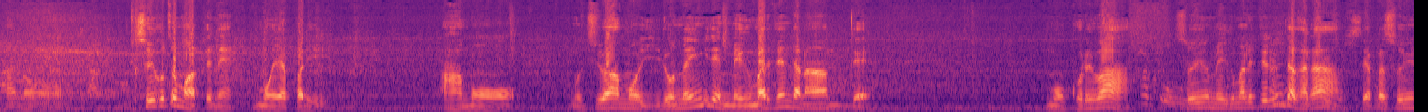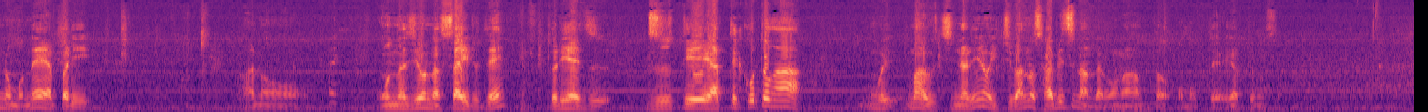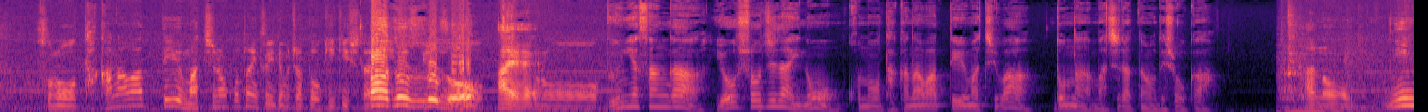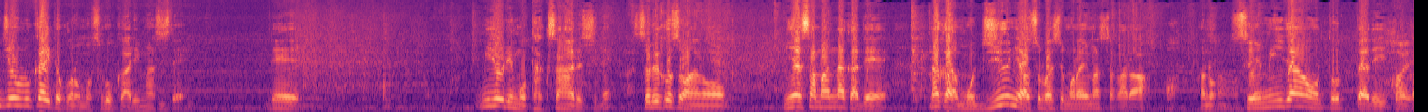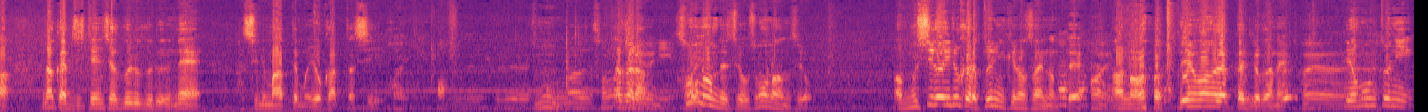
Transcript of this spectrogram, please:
あのそういうこともあってねもうやっぱりああもううちはもういろんな意味で恵まれてんだなって、もうこれはそういう恵まれてるんだからやっぱりそういうのもねやっぱりあの同じようなスタイルでとりあえずずっとやっていくことがまあうちなりの一番のサービスなんだろうなと思ってやってます、その高輪っていう町のことについてもちょっとお聞きしたいああんですけれど。もどうぞどうぞ。はいはい。その文也さんが幼少時代のこの高輪っていう町はどんな町だったのでしょうか？あの人情深いところもすごくありまして。で緑もたくさんあるしね。それこそあの宮様の中でなんかもう自由に遊ばせてもらいましたからあのセミダンを取ったりとか、はなんか自転車ぐるぐるね走り回ってもよかったし、はい。うん。んなそんなだからそうなんですよそうなんですよ。あ虫がいるから取りに来なさいなんて、はい。あの 電話だったりとかね。いや本当に。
